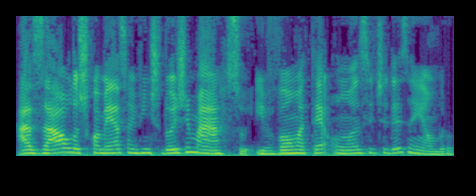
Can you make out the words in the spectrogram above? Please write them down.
As aulas começam em 22 de março e vão até 11 de dezembro.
